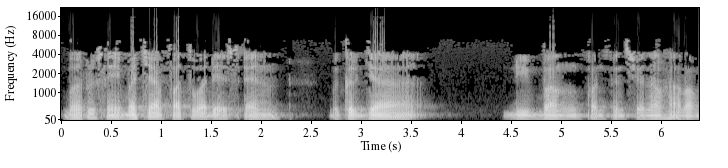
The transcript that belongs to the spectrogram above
baru saya baca fatwa DSN bekerja di bank konvensional haram.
